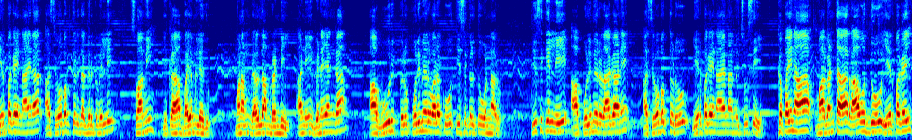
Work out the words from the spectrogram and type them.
ఈర్పగై నాయనార్ ఆ శివభక్తుడి దగ్గరకు వెళ్ళి స్వామి ఇక భయం లేదు. మనం వెళ్దాం రండి అని వినయంగా ఆ ఊరి పొలిమేర వరకు తీసుకెళ్తూ ఉన్నారు. తీసుకెళ్ళి ఆ పొలిమేరు రాగానే ఆ శివభక్తుడు ఏర్పగై నాయనాన్ని చూసి ఇకపైన మా వెంట రావద్దు ఏర్పగై.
